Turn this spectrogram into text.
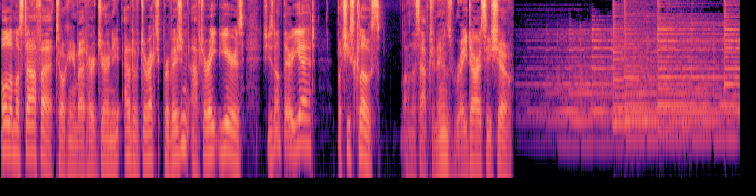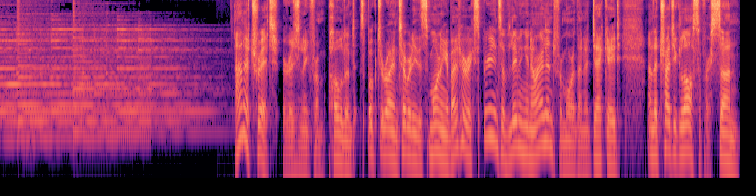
Ola Mustafa talking about her journey out of direct provision after eight years. She's not there yet, but she's close. On this afternoon's Ray D'Arcy Show. Anna Tritt, originally from Poland, spoke to Ryan Tubridy this morning about her experience of living in Ireland for more than a decade and the tragic loss of her son.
